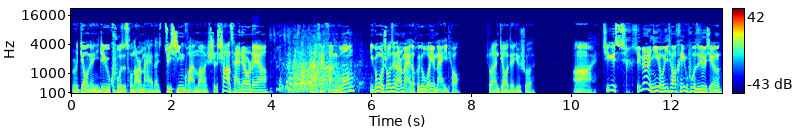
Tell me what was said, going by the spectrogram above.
我说：“调调，你这个裤子从哪儿买的？最新款吗？是啥材料的呀？居然还反光！你跟我说在哪儿买的，回头我也买一条。”说完，调调就说。啊，这个随便你有一条黑裤子就行，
